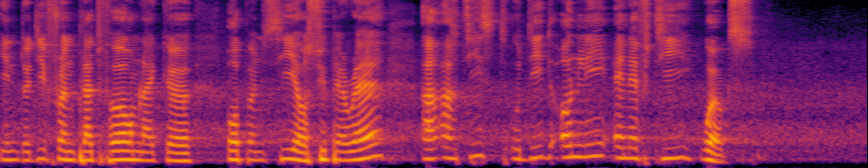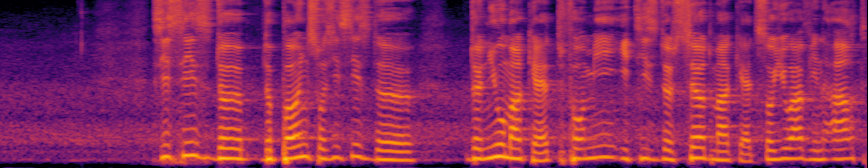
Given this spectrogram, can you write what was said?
in the different platforms like uh, OpenSea or SuperRare are artists who did only NFT works. This is the, the point. So this is the, the new market. For me, it is the third market. So you have in art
